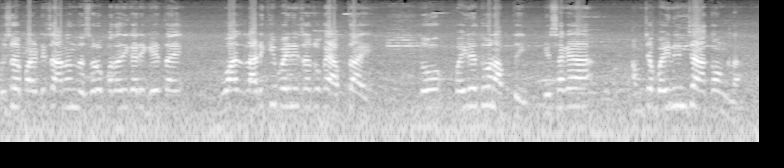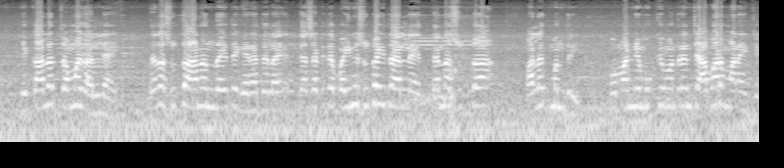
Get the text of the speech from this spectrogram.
मिसळ पार्टीचा आनंद सर्व पदाधिकारी घेत आहे व आज लाडकी बहिणीचा जो काही हप्ता आहे तो पहिले दोन हप्ते हे सगळ्या आमच्या बहिणींच्या अकाउंटला हे कालच जमा झालेले आहे. त्याचा सुद्धा आनंद इथे घेण्यात आला आहे. त्यासाठी त्या बहिणीसुद्धा इथे आलेल्या आहेत. त्यांना सुद्धा पालकमंत्री व मान्य मुख्यमंत्र्यांचे आभार मानायचे.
